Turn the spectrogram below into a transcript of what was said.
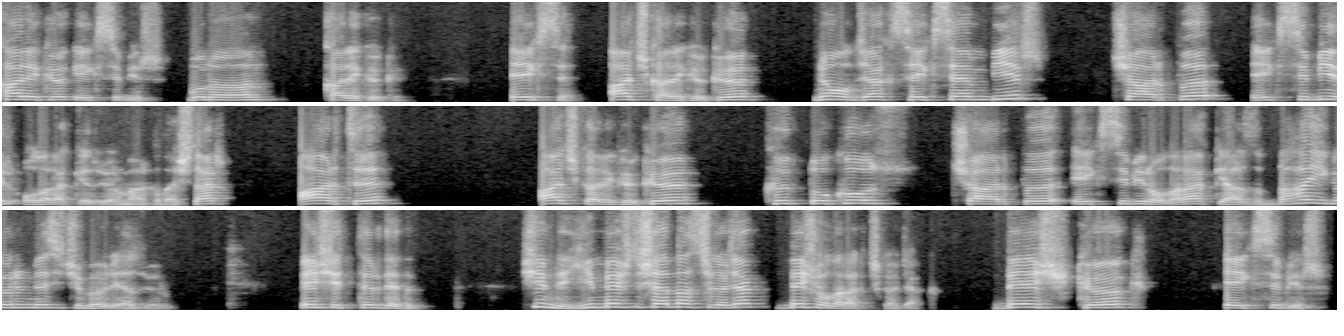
karekök eksi 1. Bunun karekökü. Eksi aç karekökü ne olacak? 81 çarpı eksi 1 olarak yazıyorum arkadaşlar. Artı aç karekökü 49 çarpı eksi 1 olarak yazdım. Daha iyi görünmesi için böyle yazıyorum. Eşittir dedim. Şimdi 25 dışarı nasıl çıkacak? 5 olarak çıkacak. 5 kök eksi 1.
